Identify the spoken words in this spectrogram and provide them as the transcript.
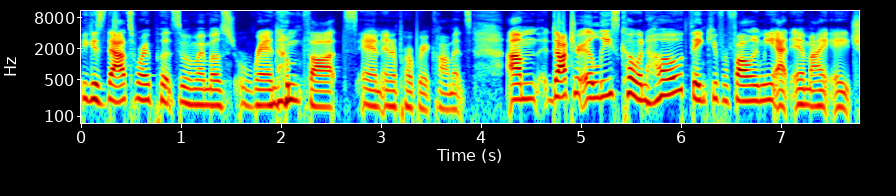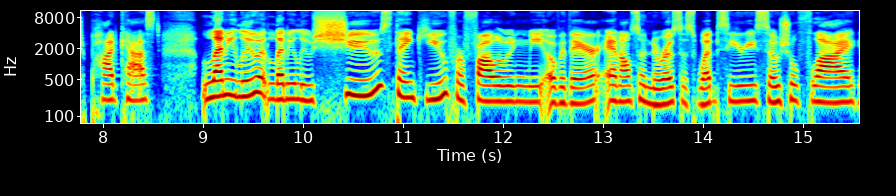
because that's where I put some of my most random thoughts and inappropriate comments. Um, Dr. Elise Cohen Ho, thank you for following me at MIH Podcast. Lenny Lou at Lenny Lou Shoes, thank you for following me over there. And also Neurosis Web Series, Social Fly,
